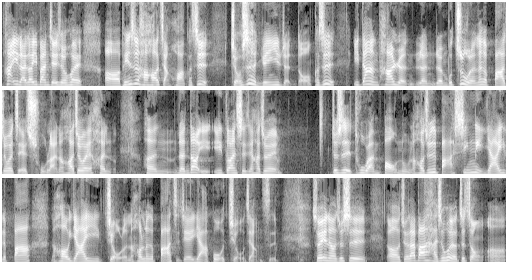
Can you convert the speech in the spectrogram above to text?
他一来到一般街就会呃平时好好讲话，可是。酒是很愿意忍的哦，可是，一旦他忍忍忍不住了，那个疤就会直接出来，然后他就会很很忍到一一段时间，他就会就是突然暴怒，然后就是把心里压抑的疤，然后压抑久了，然后那个疤直接压过九这样子。所以呢，就是呃九代八还是会有这种呃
